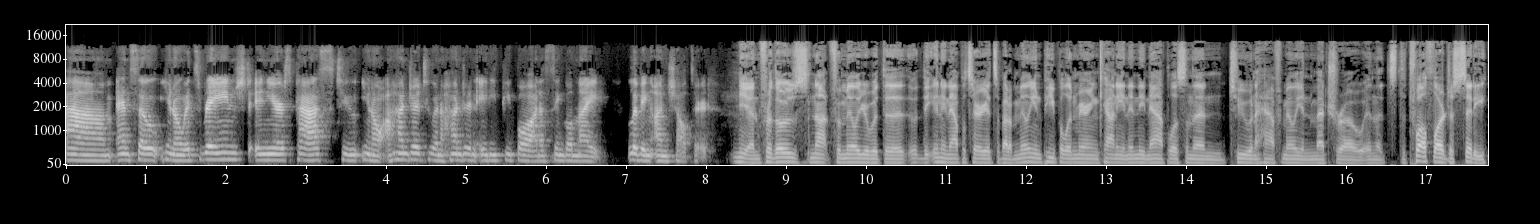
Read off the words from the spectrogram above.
Um, and so, you know, it's ranged in years past to, you know, 100 to 180 people on a single night living unsheltered. Yeah, and for those not familiar with the the Indianapolis area, it's about a million people in Marion County in Indianapolis, and then two and a half million metro, and it's the twelfth largest city.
